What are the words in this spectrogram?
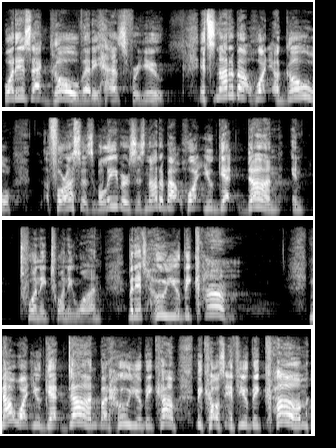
What is that goal that He has for you? It's not about what a goal for us as believers is not about what you get done in 2021, but it's who you become. Not what you get done, but who you become. Because if you become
